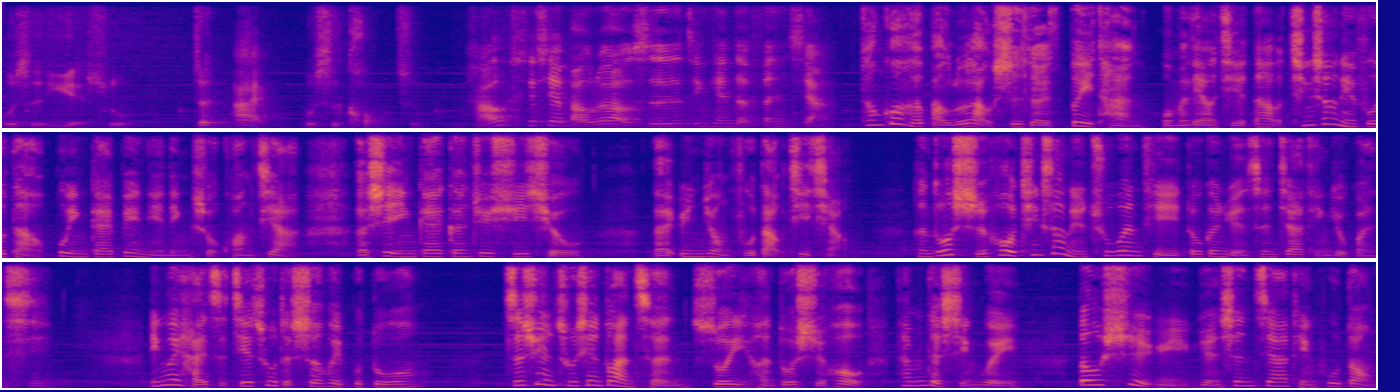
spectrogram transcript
不是约束，真爱不是控制。好，谢谢保罗老师今天的分享。通过和保罗老师的对谈，我们了解到青少年辅导不应该被年龄所框架，而是应该根据需求来运用辅导技巧。很多时候，青少年出问题都跟原生家庭有关系，因为孩子接触的社会不多，资讯出现断层，所以很多时候他们的行为都是与原生家庭互动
